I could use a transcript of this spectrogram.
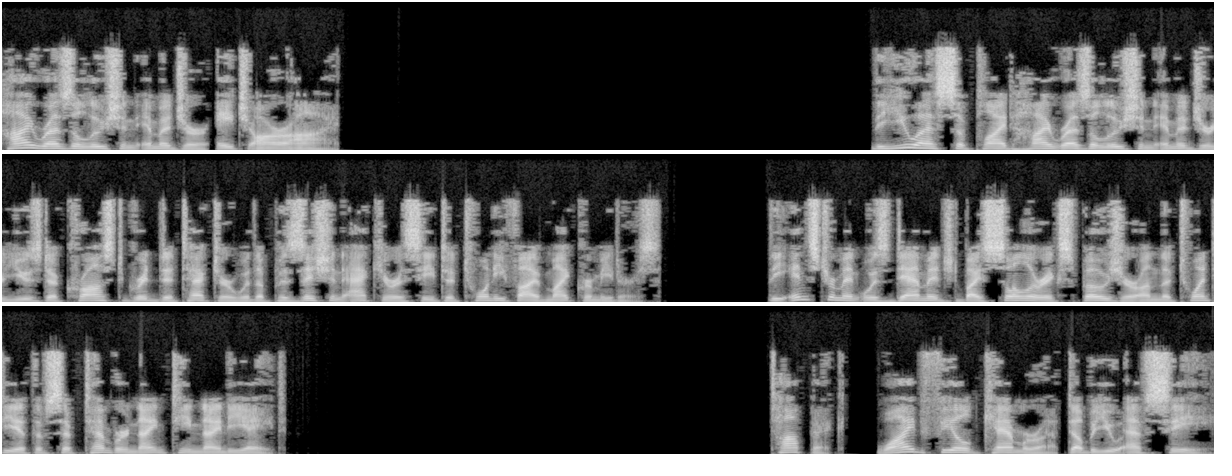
High resolution imager HRI The U.S. supplied high-resolution imager used a crossed grid detector with a position accuracy to 25 micrometers. The instrument was damaged by solar exposure on 20 September 1998. Wide Field Camera WFC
